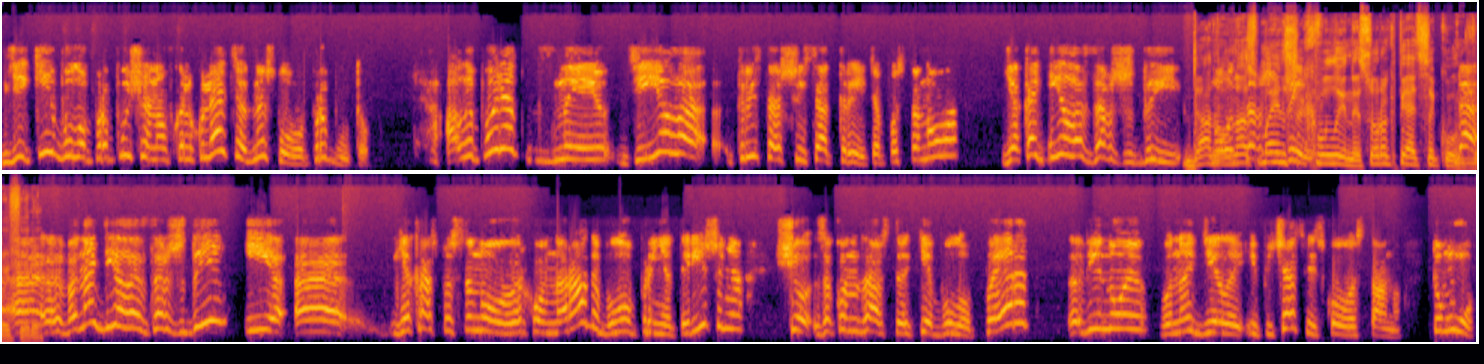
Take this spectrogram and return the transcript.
в якій було пропущено в калькуляції одне слово прибуток. Але поряд з нею діяла 363 постанова, яка діяла завжди. Да, ну, Ну, у нас завжди. менше хвилини, 45 секунд Да, в ефірі. е, вона діяла завжди, і е, якраз постановою Верховної Ради було прийнято рішення, що законодавство, яке було перед е, війною, воно діяло і під час військового стану. Тому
